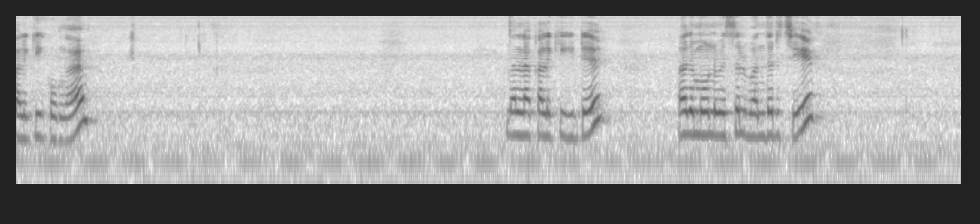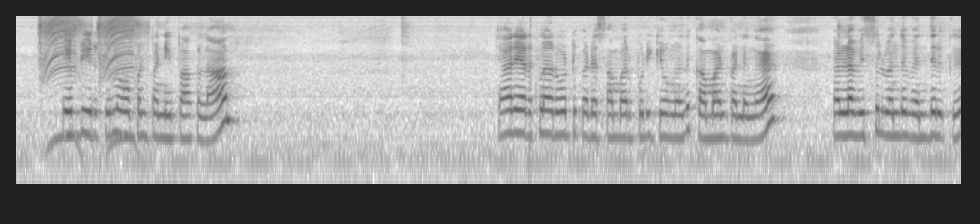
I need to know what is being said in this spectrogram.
கலக்கிக்கோங்க. நல்லா கலக்கிக்கிட்டு அது மூணு விசில் வந்துருச்சு. எப்படி இருக்குன்னு ஓப்பன் பண்ணி பார்க்கலாம். யார் யாருக்கெல்லாம் ரோட்டு கடை சாம்பார் பிடிக்குங்கிறது கமெண்ட் பண்ணுங்கள் நல்லா விசில் வந்து வெந்திருக்கு.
